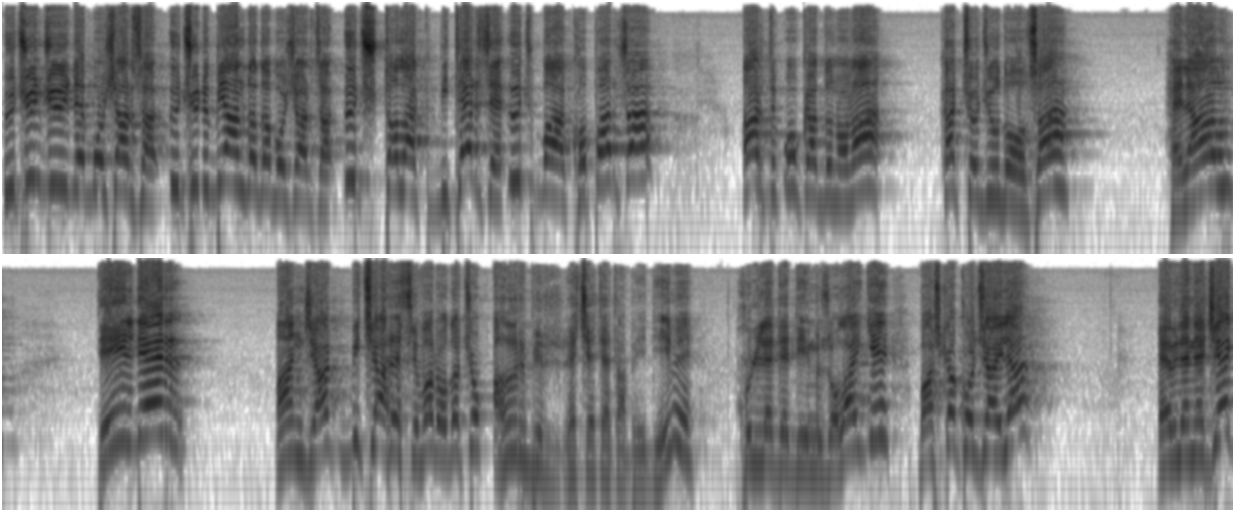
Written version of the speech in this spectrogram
üçüncüyü de boşarsa üçünü bir anda da boşarsa üç talak biterse üç bağ koparsa artık o kadın ona kaç çocuğu da olsa helal değildir. Ancak bir çaresi var o da çok ağır bir reçete tabii değil mi? Hulle dediğimiz olay ki başka kocayla evlenecek.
